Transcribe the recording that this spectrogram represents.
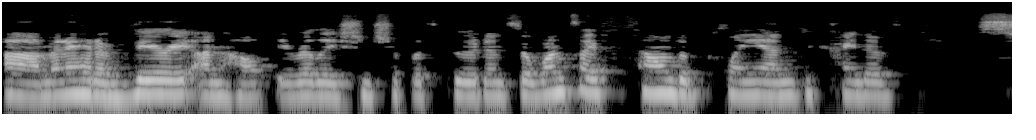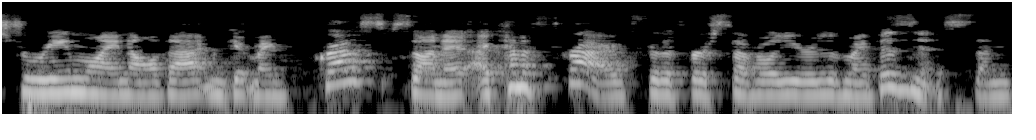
Um, and I had a very unhealthy relationship with food. And so once I found a plan to kind of streamline all that and get my grasps on it, I kind of thrived for the first several years of my business and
